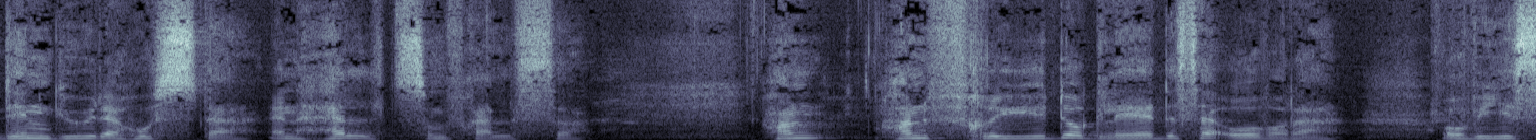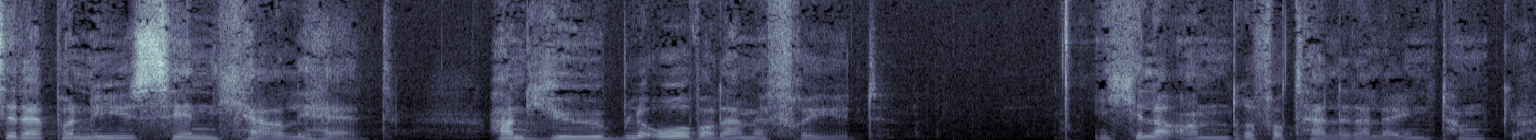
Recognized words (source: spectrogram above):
din Gud er hos deg, en helt som frelser. Han, han fryder og gleder seg over deg og viser deg på ny sin kjærlighet. Han jubler over deg med fryd. Ikke la andre fortelle deg løgntanker.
